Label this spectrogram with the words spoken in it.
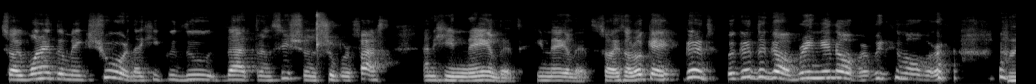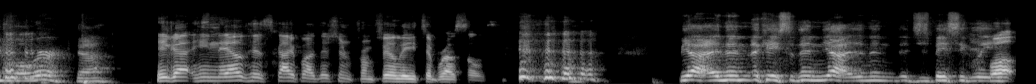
so i wanted to make sure that he could do that transition super fast and he nailed it he nailed it. So i thought okay good we're good to go. Bring him over bring him over. Bring him over? Yeah. He got he nailed his skype audition from philly to brussels yeah and then okay so then yeah and then it's just basically well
